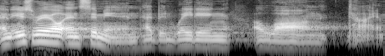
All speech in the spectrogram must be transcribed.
And Israel and Simeon had been waiting a long time.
